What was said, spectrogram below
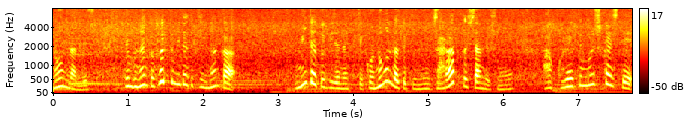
飲んだんです。でもなんかふっと見た時になんか見た時じゃなくてこう飲んだ時にザラッとしたんですね。あこれってもしかして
